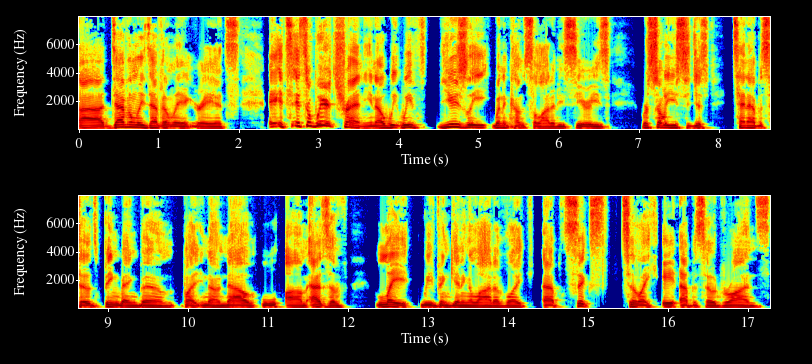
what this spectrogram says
Uh, definitely, definitely agree. It's it's it's a weird trend. You know, we we've usually when it comes to a lot of these series, we're so used to just ten episodes, bing bang boom. But you know, now um, as of late, we've been getting a lot of like ep- six to like eight episode runs.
